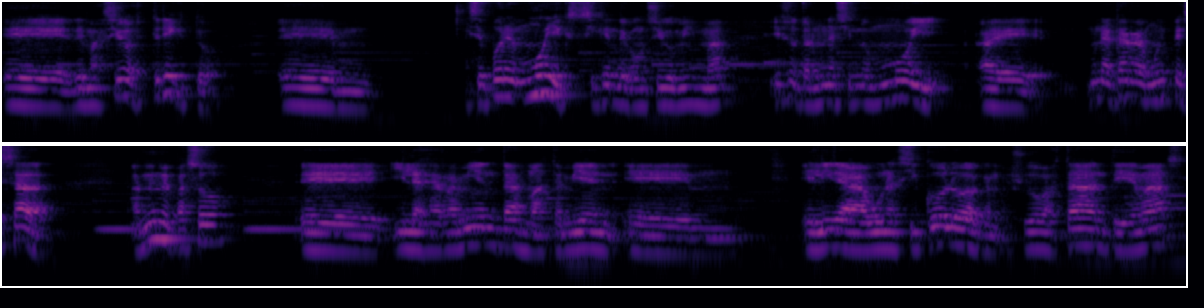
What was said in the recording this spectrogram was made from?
eh, demasiado estricto. Eh, se pone muy exigente consigo misma y eso termina siendo muy eh, una carga muy pesada. A mí me pasó eh, y las herramientas más también eh, el ir a una psicóloga que me ayudó bastante y demás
